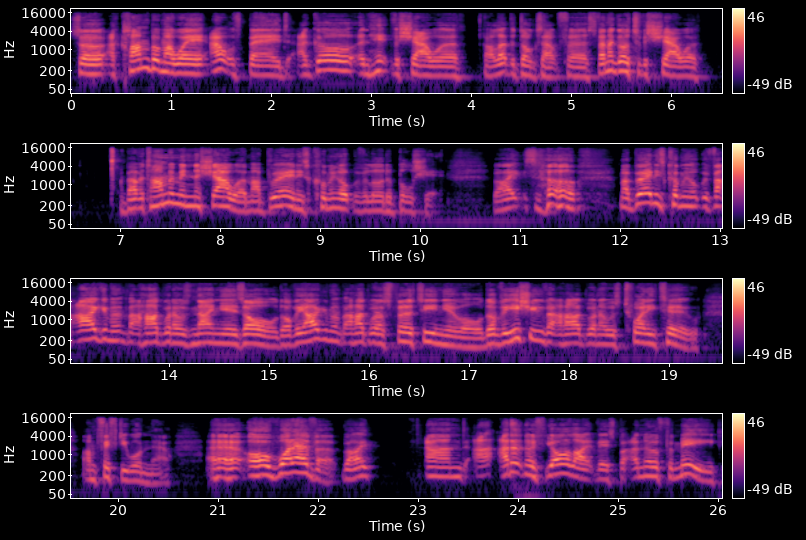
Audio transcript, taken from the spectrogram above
so I clamber my way out of bed. I go and hit the shower. I'll let the dogs out first. Then I go to the shower. By the time I'm in the shower, my brain is coming up with a load of bullshit. Right? So my brain is coming up with the argument that I had when I was nine years old, or the argument that I had when I was 13 year old, or the issue that I had when I was 22. I'm 51 now. Uh, or whatever, right? And I, I don't know if you're like this, but I know for me,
